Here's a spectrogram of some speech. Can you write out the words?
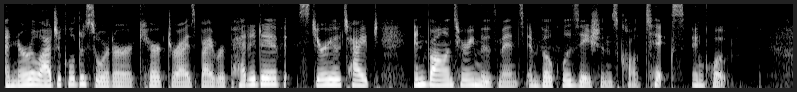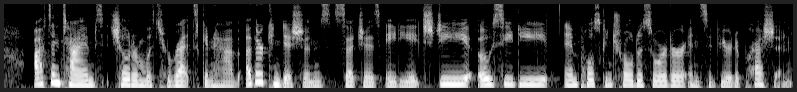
a neurological disorder characterized by repetitive, stereotyped, involuntary movements and vocalizations called tics, end quote. Oftentimes, children with Tourette's can have other conditions such as ADHD, OCD, impulse control disorder, and severe depression.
